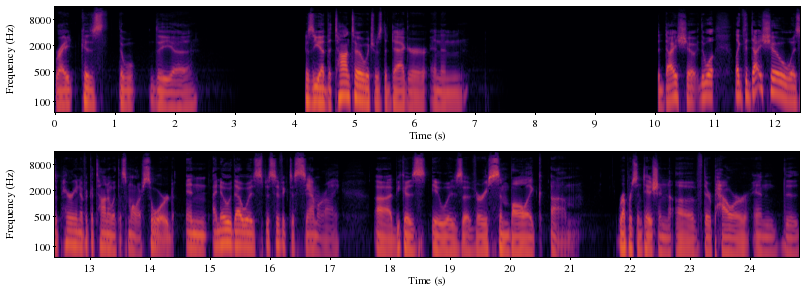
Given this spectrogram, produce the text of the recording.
right? Because the the uh because you had the Tanto, which was the dagger, and then the Daisho. The well, like the Daisho was a pairing of a katana with a smaller sword, and I know that was specific to samurai uh, because it was a very symbolic um, representation of their power and the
